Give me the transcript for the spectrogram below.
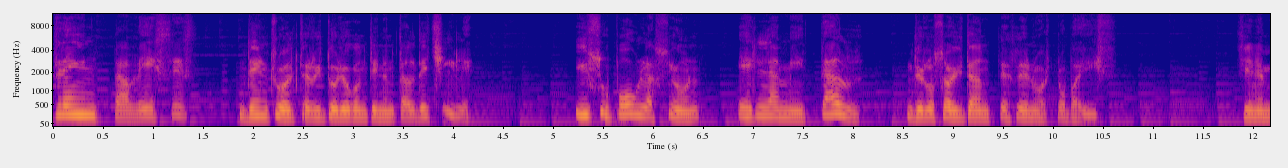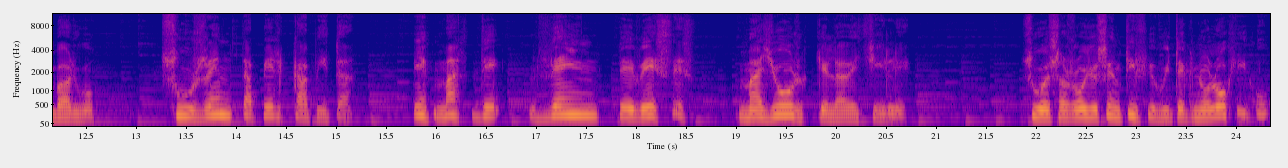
30 veces dentro del territorio continental de Chile. Y su población es la mitad de los habitantes de nuestro país. Sin embargo, su renta per cápita es más de 20 veces mayor que la de Chile. Su desarrollo científico y tecnológico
